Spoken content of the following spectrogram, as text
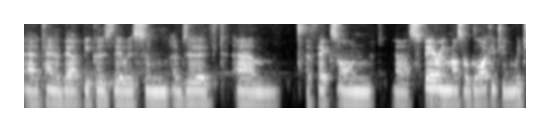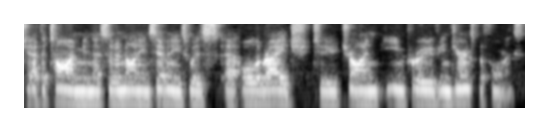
uh, came about because there was some observed um, effects on uh, sparing muscle glycogen, which at the time in the sort of 1970s was uh, all the rage to try and improve endurance performance.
